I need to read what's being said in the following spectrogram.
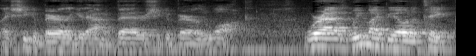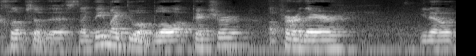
like she could barely get out of bed or she could barely walk. Whereas we might be able to take clips of this, like they might do a blow up picture of her there, you know,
